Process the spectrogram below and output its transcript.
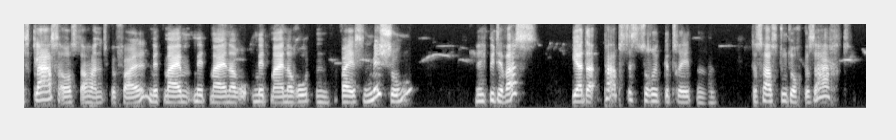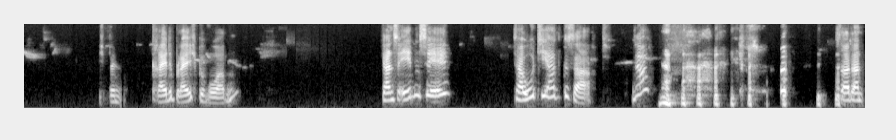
das Glas aus der Hand gefallen mit, meinem, mit, meiner, mit meiner roten weißen Mischung. Ich bitte was? Ja, der Papst ist zurückgetreten. Das hast du doch gesagt. Ich bin kreidebleich geworden. Ganz Ebensee, Tauti hat gesagt. Ja? sondern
